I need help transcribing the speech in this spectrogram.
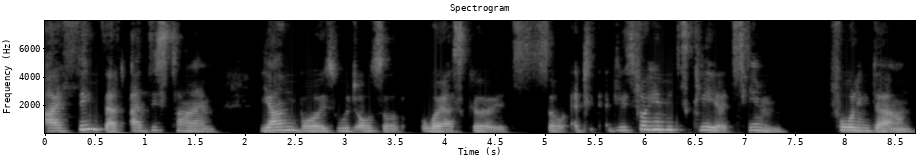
I think that at this time, young boys would also wear skirts. So at, at least for him, it's clear it's him falling down.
